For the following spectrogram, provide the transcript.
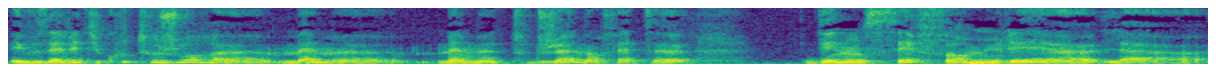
Et vous avez du coup toujours, euh, même, euh, même toute jeune en fait, euh, dénoncé, formulé la,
